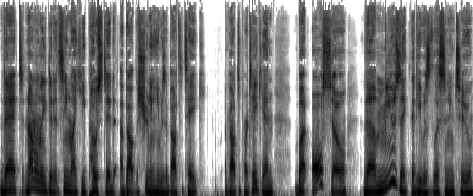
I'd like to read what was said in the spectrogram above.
that not only did it seem like he posted about the shooting he was about to take, about to partake in, but also the music that he was listening to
